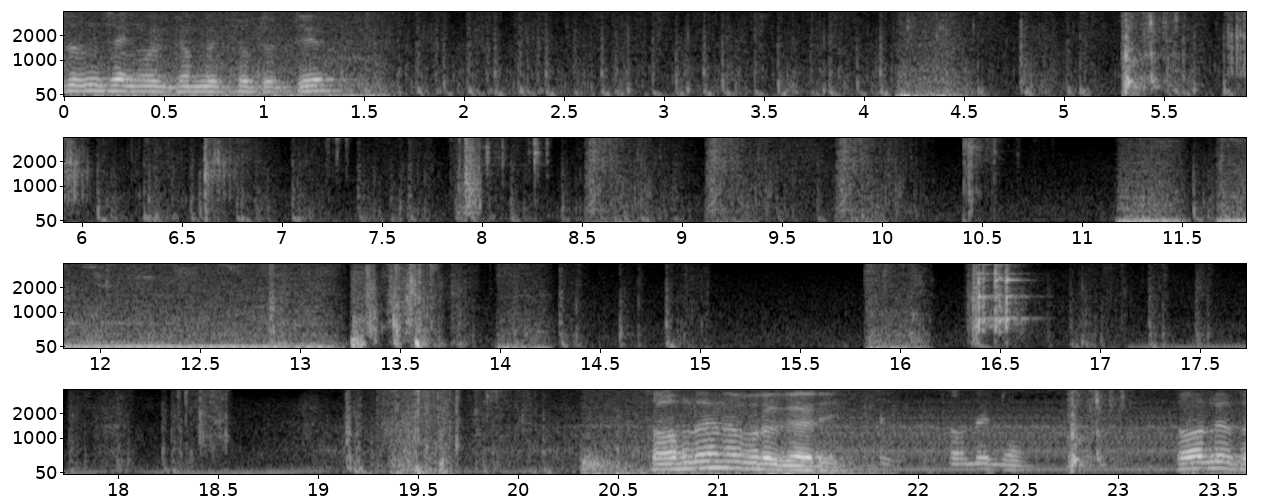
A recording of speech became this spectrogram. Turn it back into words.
जुनसेङ वेलकम बिग सट चल्दैन ब्रो गाडी चल्दैन चल्यो त?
